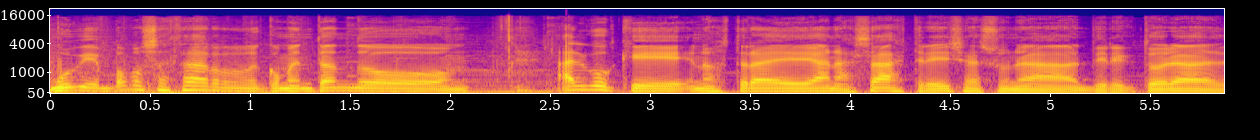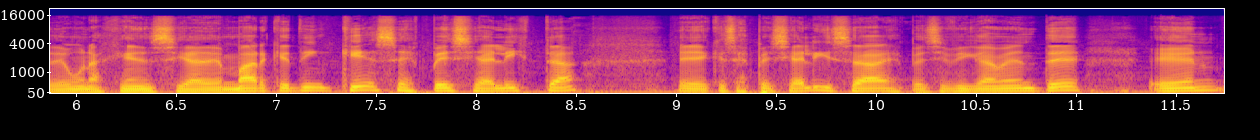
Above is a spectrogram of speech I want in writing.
Muy bien, vamos a estar comentando algo que nos trae Ana Sastre. Ella es una directora de una agencia de marketing que se especialista, eh, que se especializa específicamente en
